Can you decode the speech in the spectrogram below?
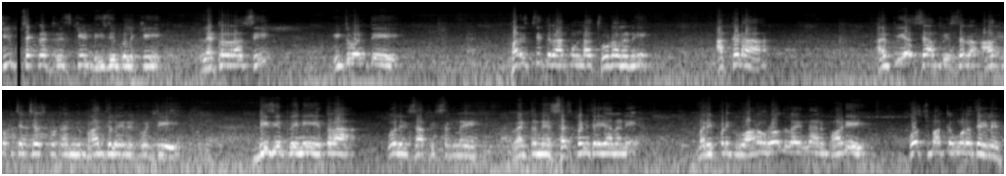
చీఫ్ సెక్రటరీస్కి డీజీపీలకి లెటర్ రాసి ఇటువంటి పరిస్థితి రాకుండా చూడాలని అక్కడ ఐపీఎస్ ఆఫీసర్ ఆత్మహత్య చేసుకోవడానికి బాధ్యులైనటువంటి డీజీపీని ఇతర పోలీస్ ఆఫీసర్ని వెంటనే సస్పెండ్ చేయాలని మరి ఇప్పటికి వారం రోజులైంది ఆయన బాడీ పోస్ట్ మార్టం కూడా చేయలేదు.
